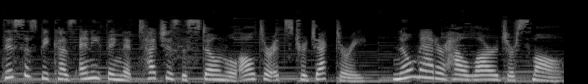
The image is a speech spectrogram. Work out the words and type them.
This is because anything that touches the stone will alter its trajectory, no matter how large or small.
